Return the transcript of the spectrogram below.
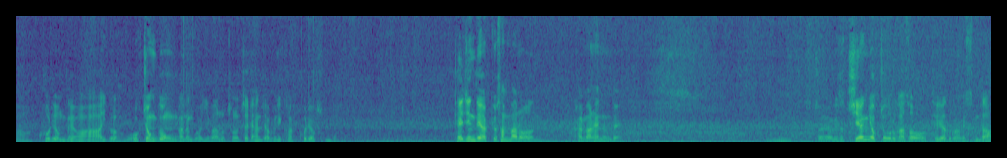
아, 콜이 없네요. 아, 이거 옥정동 가는 거 25,000원짜리 안 잡으니까 콜이 없습니다. 대진대학교 3만원 갈만 했는데, 음. 저는 여기서 지향역 쪽으로 가서 대기하도록 하겠습니다.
